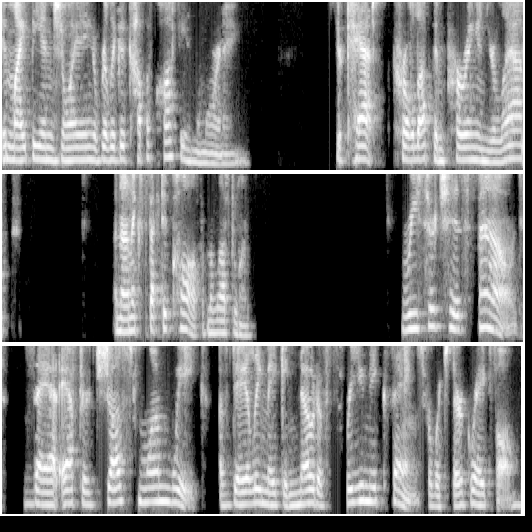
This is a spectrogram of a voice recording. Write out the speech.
It might be enjoying a really good cup of coffee in the morning, your cat curled up and purring in your lap, an unexpected call from a loved one. Research has found that after just one week of daily making note of three unique things for which they're grateful,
